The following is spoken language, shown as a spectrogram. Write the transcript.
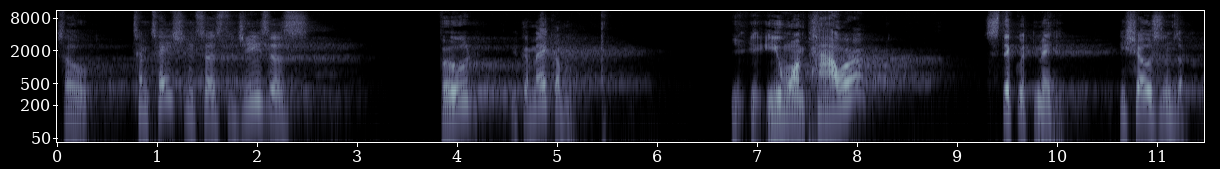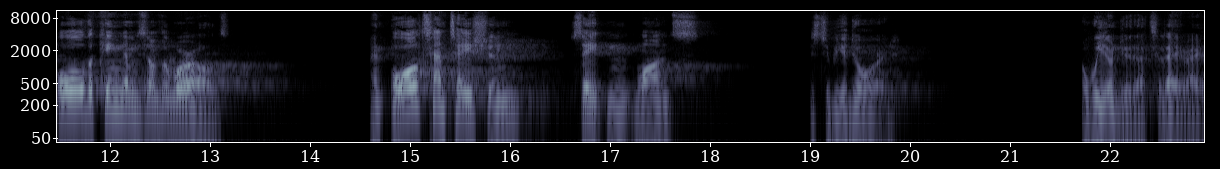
So, temptation says to Jesus, Food, you can make them. You, you want power? Stick with me. He shows them all the kingdoms of the world. And all temptation Satan wants is to be adored. But we don't do that today, right?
